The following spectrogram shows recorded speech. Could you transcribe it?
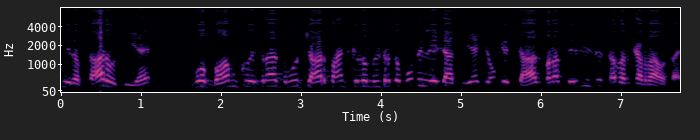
کی رفتار ہوتی ہے وہ بوم کو اتنا دور چار پانچ کلومیٹر تو وہ بھی لے جاتی ہے کیونکہ جہاز بڑا تیزی سے سفر کر رہا ہوتا ہے۔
